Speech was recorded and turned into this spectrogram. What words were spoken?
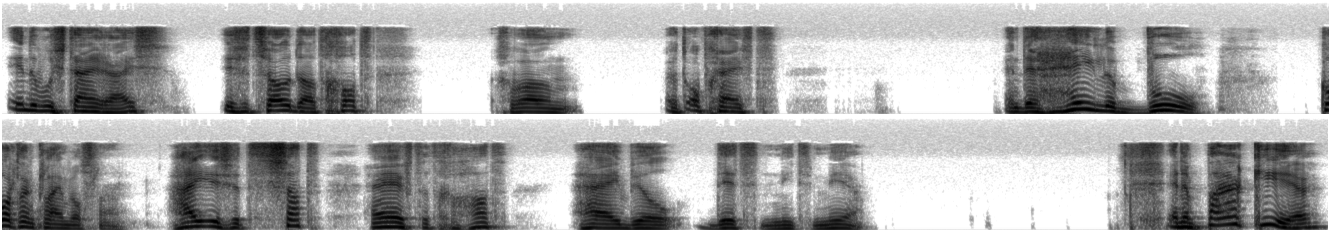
in de woestijnreis is het zo dat God gewoon het opgeeft en de hele boel kort en klein wil slaan. Hij is het zat, hij heeft het gehad, hij wil dit niet meer. En een paar keer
